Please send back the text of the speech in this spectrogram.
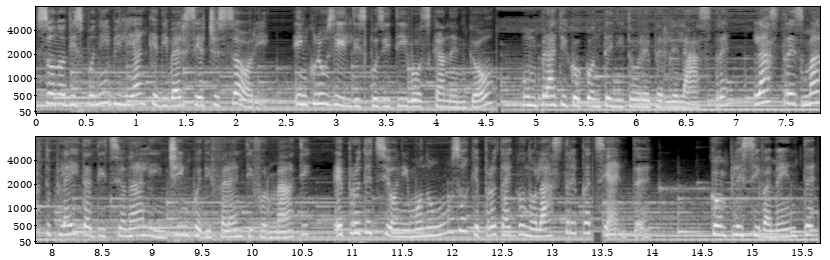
Sono disponibili anche diversi accessori, inclusi il dispositivo Scan Go, un pratico contenitore per le lastre, lastre smart plate addizionali in 5 differenti formati e protezioni monouso che proteggono lastre e paziente. Complessivamente,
